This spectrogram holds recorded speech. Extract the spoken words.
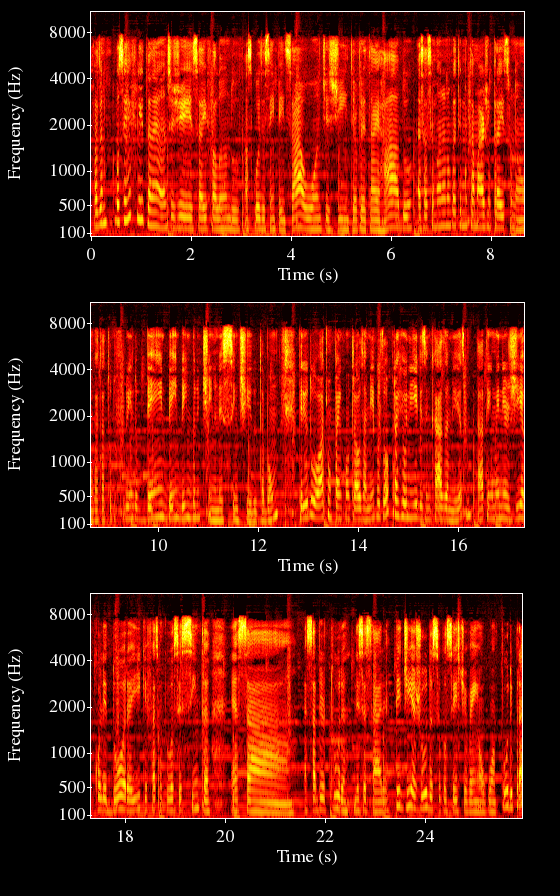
fazendo com que você reflita, né, antes de sair falando as coisas sem pensar ou antes de interpretar errado. Essa semana não vai ter muita margem para isso não, vai estar tá tudo fluindo bem, bem, bem bonitinho nesse sentido, tá bom? Período ótimo para encontrar os amigos ou para reunir eles em casa mesmo, tá? Tem uma energia acolhedora aí que faz com que você sinta essa essa abertura necessária. Pedir ajuda se você estiver em algum apuro e para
